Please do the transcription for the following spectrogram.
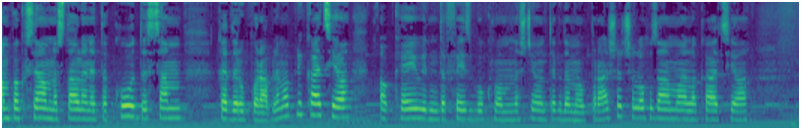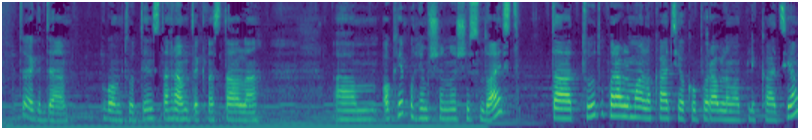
ampak vse imam nastavljene tako, da sem, kadar uporabljam aplikacijo, ok, vidim, da Facebook imam našteven tak, da me vpraša, če lahko vzamem mojo lokacijo. Tako da bom tudi Instagram tak nastavila. Um, ok, pohjem še na 26 da tudi uporabljam mojo lokacijo, ko uporabljam aplikacijo,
